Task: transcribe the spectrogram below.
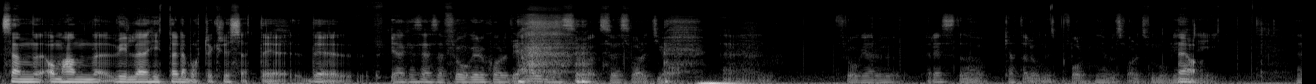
sen om han ville hitta det där bortre krysset, det, det Jag kan säga så här, frågar du Jordi Alba så, så är svaret ja. Eh, Frågar du resten av Kataloniens befolkning är väl svaret förmodligen Ja. nej. Eh,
